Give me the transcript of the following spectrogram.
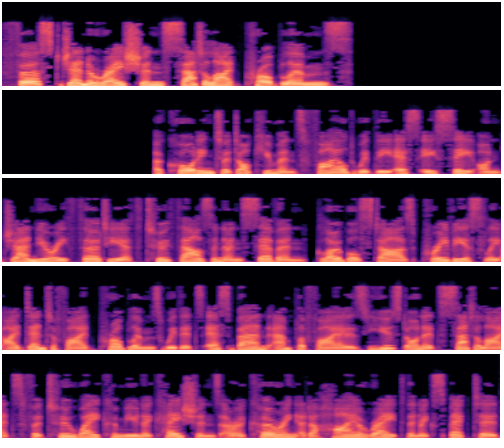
First generation satellite problems According to documents filed with the SEC on January 30, 2007, Globalstar's previously identified problems with its S-band amplifiers used on its satellites for two-way communications are occurring at a higher rate than expected,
